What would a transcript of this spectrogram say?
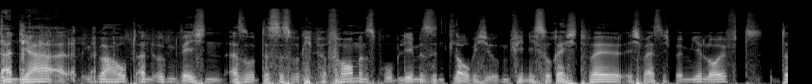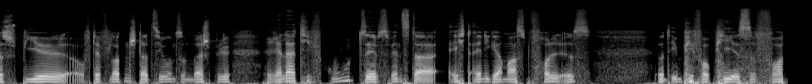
An, ja, überhaupt an irgendwelchen, also dass es wirklich Performance-Probleme sind, glaube ich irgendwie nicht so recht, weil ich weiß nicht, bei mir läuft das Spiel auf der Flottenstation zum Beispiel relativ gut, selbst wenn es da echt einigermaßen voll ist. Und im PvP ist sofort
